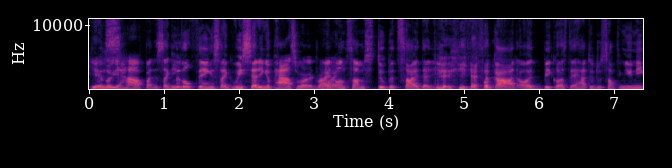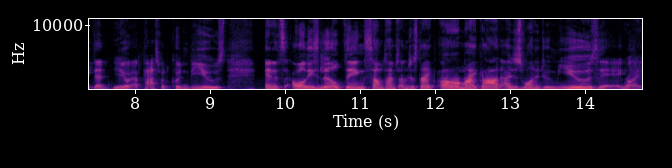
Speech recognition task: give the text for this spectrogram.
even though you have but it's like little things like resetting a password right, Right. on some stupid site that you Yeah. forgot or because they had to do something unique that your password couldn't be used and it's all these little things sometimes i'm just like oh my god i just want to do music Right.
